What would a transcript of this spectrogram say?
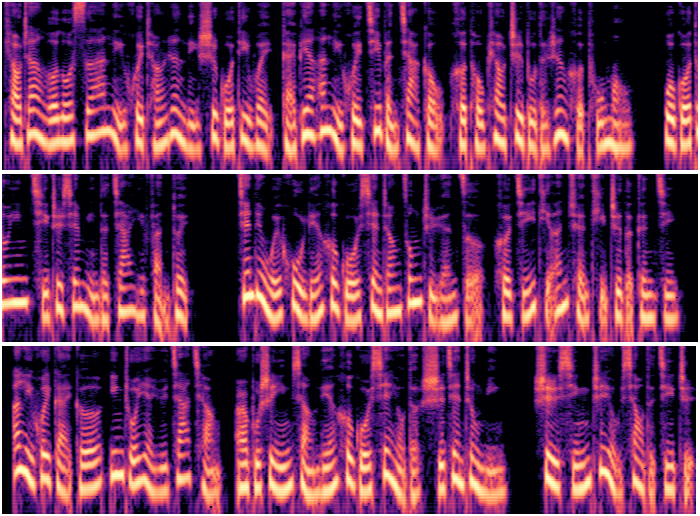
挑战俄罗斯安理会常任理事国地位、改变安理会基本架构和投票制度的任何图谋，我国都应旗帜鲜明的加以反对，坚定维护联合国宪章宗旨原则和集体安全体制的根基。安理会改革应着眼于加强，而不是影响联合国现有的实践证明。是行之有效的机制。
